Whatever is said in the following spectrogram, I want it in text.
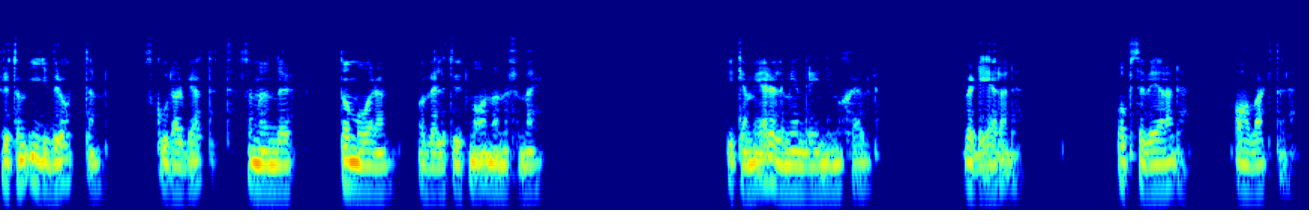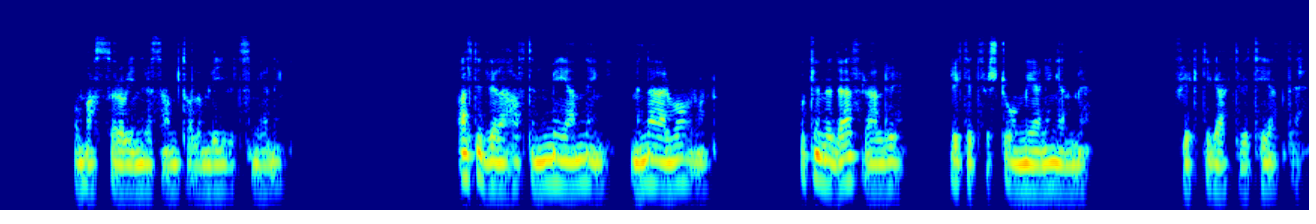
Förutom idrotten, skolarbetet, som under de åren var väldigt utmanande för mig. Gick jag mer eller mindre in i mig själv. Värderade. Observerade. Avvaktade. Och massor av inre samtal om livets mening. Alltid velat haft en mening med närvaron och kunde därför aldrig riktigt förstå meningen med flyktiga aktiviteter.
